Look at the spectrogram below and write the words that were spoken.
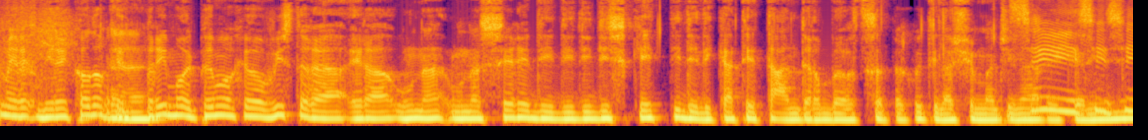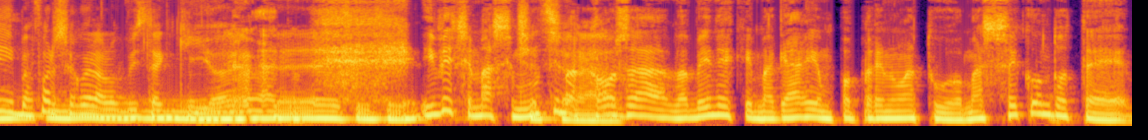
mi, mi, ricordo che eh. il, primo, il, primo, che ho visto era, era una, una, serie di, di, di, dischetti dedicati ai Thunderbirds, per cui ti lascio immaginare. Sì, che... sì, sì, ma forse quella l'ho vista anch'io. Eh. Ecco. Eh, sì, sì. Invece, Massimo, l'ultima cosa va bene che magari è un po' prematuro, ma secondo te,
